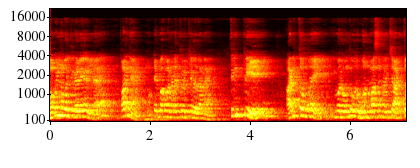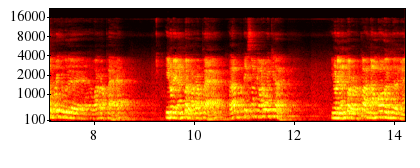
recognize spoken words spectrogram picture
மொபைல் நம்பருக்கு வேலையே இல்லை. பாருங்க முட்டை பகவான் நடத்தி வைக்கிறது தானே. திருப்பி அடுத்த முறை இவர் வந்து ஒரு ஒரு மாதம் கழிச்சு அடுத்த முறை இவர் வர்றப்ப என்னுடைய நண்பர் வர்றப்ப அதாவது முட்டைசாமி வர வைக்கிறார். என்னுடைய நண்பர் வர்றப்ப அந்த அம்மாவும் இருந்ததுங்க.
